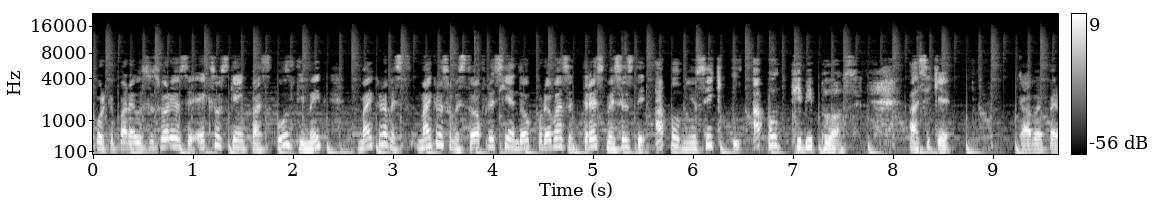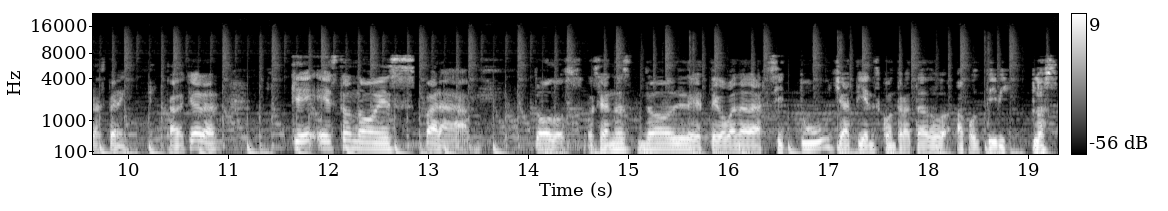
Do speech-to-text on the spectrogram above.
porque para los usuarios de Xbox Game Pass Ultimate, Microsoft, está ofreciendo pruebas de 3 meses de Apple Music y Apple TV Plus. Así que, cabe, pero esperen, cabe aclarar que esto no es para todos, o sea, no, no te lo van a dar si tú ya tienes contratado Apple TV Plus.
